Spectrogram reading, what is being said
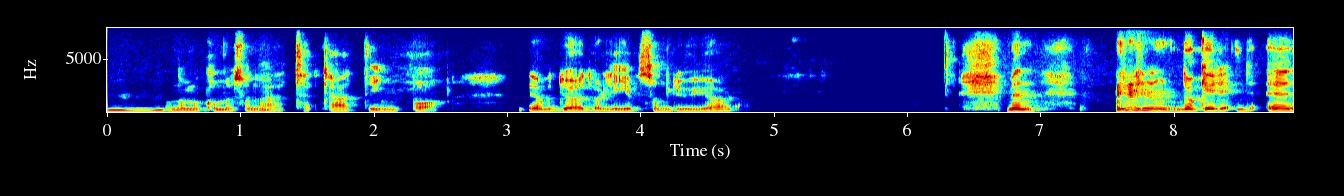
Mm. Og når man kommer sånn tett, innpå inn på ja, død og liv som du gjør, da. Men dere, eh,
